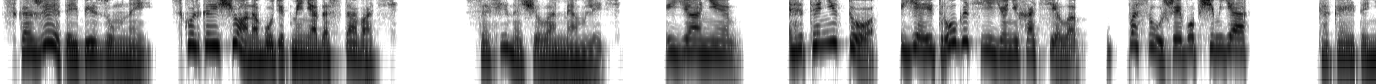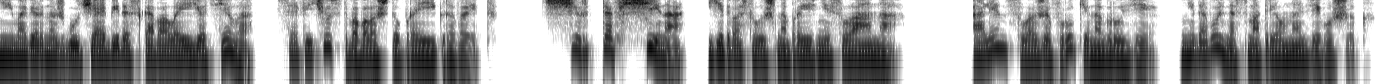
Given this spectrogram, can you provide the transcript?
скажи этой безумной, сколько еще она будет меня доставать?» Софи начала мямлить. «Я не... Это не то. Я и трогать ее не хотела. Послушай, в общем, я... Какая-то неимоверно жгучая обида сковала ее тело, Софи чувствовала, что проигрывает. «Чертовщина!» — едва слышно произнесла она. Ален, сложив руки на груди, недовольно смотрел на девушек.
